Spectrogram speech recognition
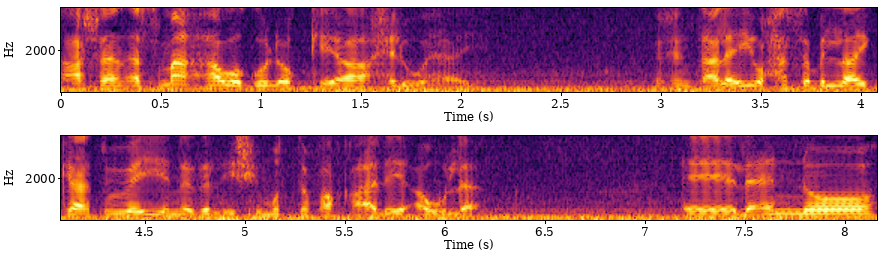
عشان أسمعها وأقول okay آه حلوة هاي. فهمت علي؟ وحسب ال like ات ببين إذا الإشي متفق عليه أو لا. إيه لأنه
